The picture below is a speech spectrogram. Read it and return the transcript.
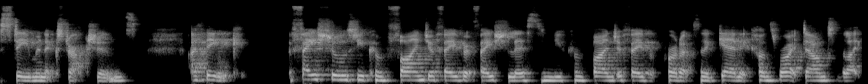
steam and extractions. I think facials you can find your favorite facialist and you can find your favorite products. And again it comes right down to the, like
